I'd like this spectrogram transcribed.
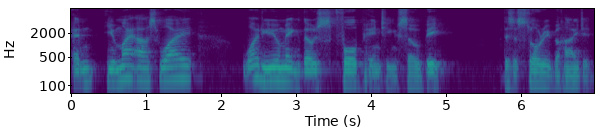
And you might ask, why, why do you make those four paintings so big? There's a story behind it.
